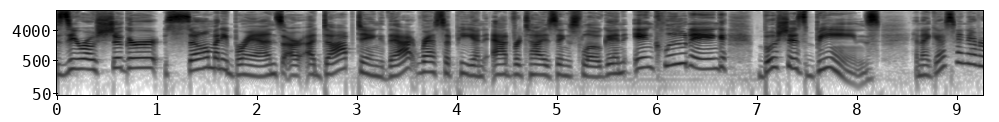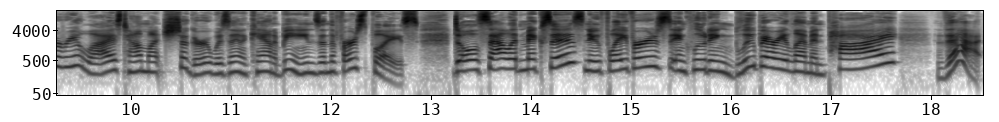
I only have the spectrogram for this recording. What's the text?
Zero sugar, so many brands are adopting that recipe and advertising slogan, including Bush's Beans. And I guess I never realized how much sugar was in a can of beans in the first place. Dole salad mixes, new flavors, including blueberry lemon pie. That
